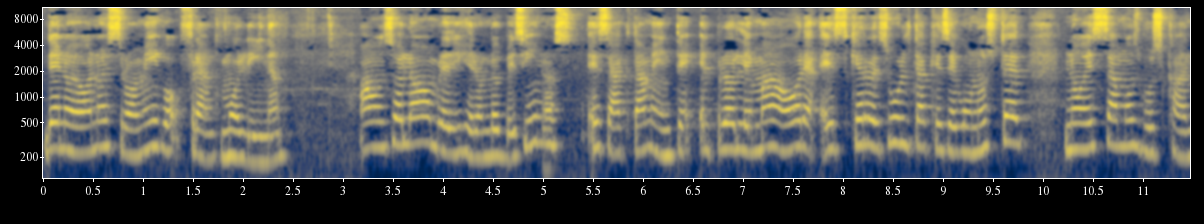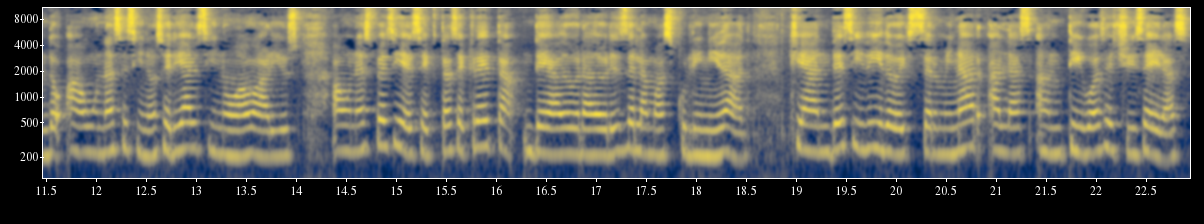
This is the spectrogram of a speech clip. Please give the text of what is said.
de nuevo a nuestro amigo Frank Molina. A un solo hombre, dijeron los vecinos. Exactamente. El problema ahora es que resulta que según usted no estamos buscando a un asesino serial, sino a varios, a una especie de secta secreta de adoradores de la masculinidad que han decidido exterminar a las antiguas hechiceras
